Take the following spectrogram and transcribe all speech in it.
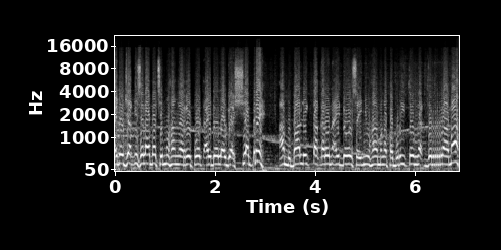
Idol Jackie, salamat sa ah, report Idol og syempre ang mubalik ta karon Idol sa inyong mga paboritong drama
